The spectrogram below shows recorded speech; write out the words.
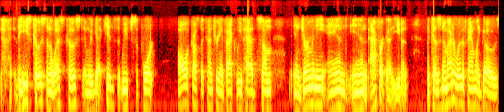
the East Coast and the West Coast, and we've got kids that we support all across the country. In fact, we've had some in Germany and in Africa, even because no matter where the family goes,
